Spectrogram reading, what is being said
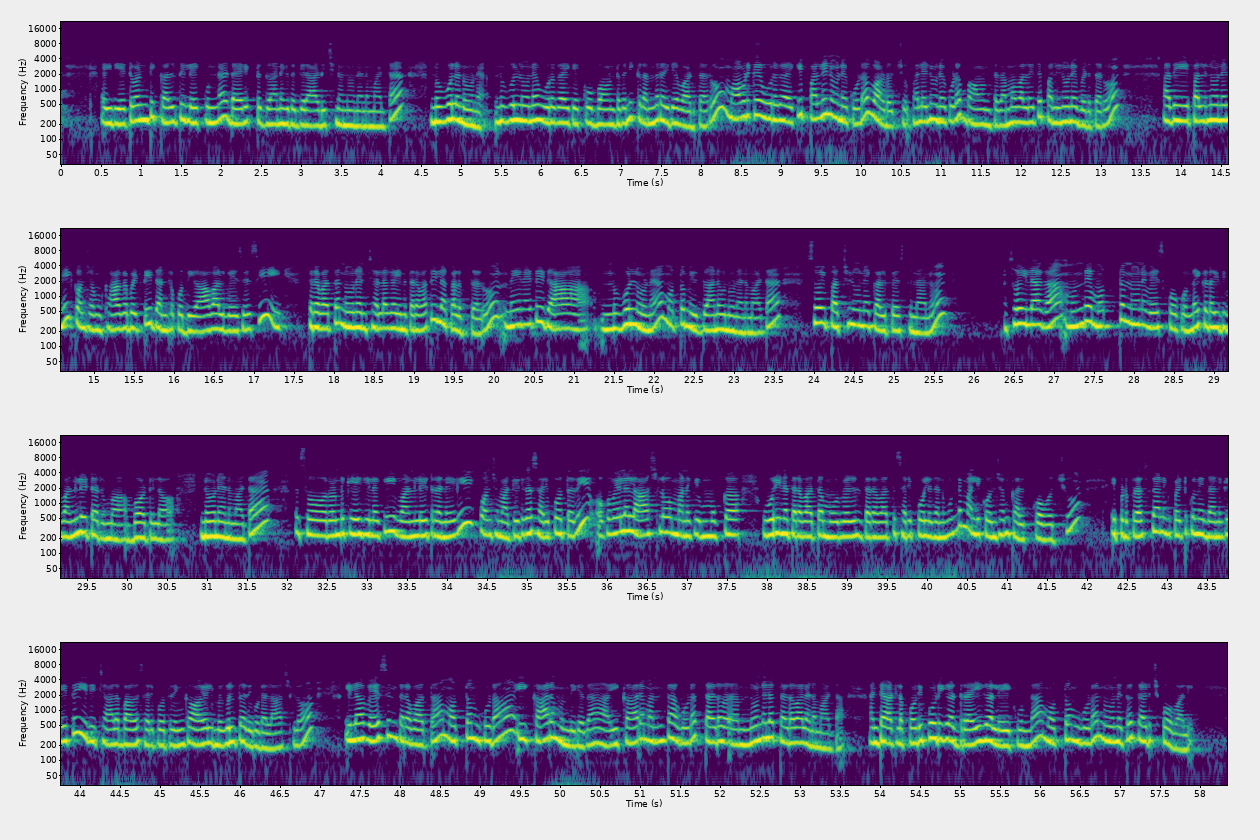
ఇది ఎటువంటి కల్తీ లేకుండా డైరెక్ట్ గానగ దగ్గర ఆడిచిన నూనె అనమాట నువ్వుల నూనె. నువ్వుల నూనె ఊరగాయకి ఎక్కువ బాగుంటుందని ఇక్కడ అందరూ ఇదే వాడతారు. మామిడికాయ ఊరగాయకి పల్లి నూనె కూడా వాడవచ్చు పల్లి నూనె కూడా బాగుంటుంది అమ్మ వాళ్ళైతే పల్లి నూనె పెడతారు. అది పల్లి నూనెని కొంచెం కాగబెట్టి దాంట్లో కొద్దిగా ఆవాలు వేసేసి తర్వాత నూనెని చల్లగా అయిన తర్వాత ఇలా కలుపుతారు. నేనైతే ఇది నువ్వుల నూనె మొత్తం ఇది గానుగ నూనె అనమాట. సో ఈ పచ్చి నూనె కలిపేస్తున్నాను. సో ఇలాగా ముందే మొత్తం నూనె వేసుకోకుండా ఇక్కడ ఇది వన్ లీటర్ బాటిల్ నూనె అనమాట సో రెండు కేజీలకి వన్ లీటర్ అనేది కొంచెం అటు ఇటుగా సరిపోతుంది. ఒకవేళ లాస్ట్లో మనకి ముక్క ఊరిన తర్వాత మూడు రోజుల తర్వాత సరిపోలేదు అనుకుంటే మళ్ళీ కొంచెం కలుపుకోవచ్చు. ఇప్పుడు ప్రస్తుతానికి పెట్టుకునే దానికైతే ఇది చాలా బాగా సరిపోతుంది. ఇంకా ఆయిల్ మిగులుతుంది కూడా లాస్ట్లో. ఇలా వేసిన తర్వాత మొత్తం కూడా ఈ కారం ఉంది కదా ఈ కారం అంతా కూడా తడ నూనెలో తడవాలన్నమాట. అంటే అట్లా పొడి పొడిగా డ్రైగా లేకుండా మొత్తం మొత్తం కూడా నూనెతో తడిచిపోవాలి.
